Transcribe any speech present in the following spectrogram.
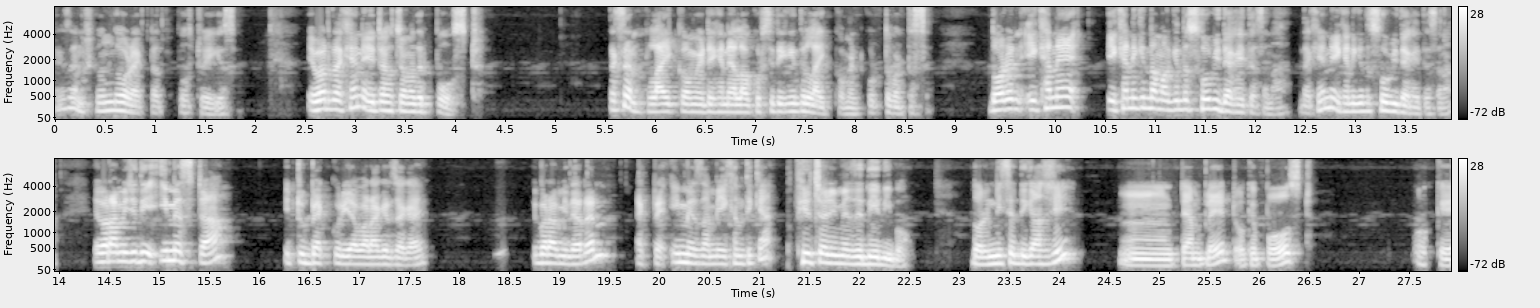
দেখছেন? সুন্দর একটা পোস্ট হয়ে গেছে। এবার দেখেন, এটা হচ্ছে আমাদের পোস্ট দেখছেন? লাইক কমেন্ট এখানে অ্যালাউ করছি দিয়ে কিন্তু লাইক কমেন্ট করতে পারতেছে। ধরেন এখানে এখানে কিন্তু আমার কিন্তু ছবি দেখাইতেছে না। দেখেন, এখানে কিন্তু ছবি দেখাইতেছে না। এবার আমি যদি ইমেজটা একটু ব্যাক করি আবার আগের জায়গায়। এবার আমি ধরেন, একটা ইমেজ আমি এখান থেকে ফিউচার ইমেজে দিয়ে দিব। ধরেন নিচের দিকে আসি। Template okay post okay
